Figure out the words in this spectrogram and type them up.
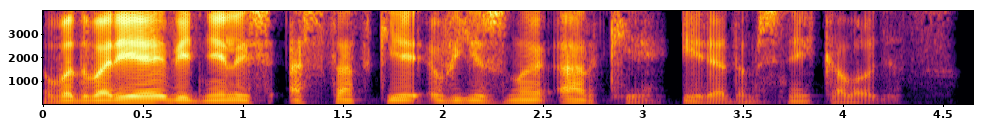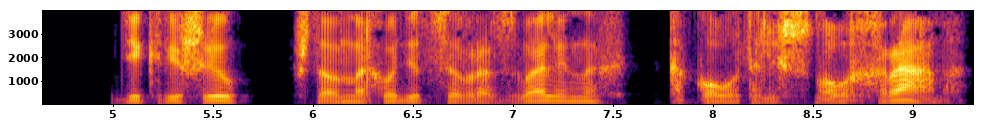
Во дворе виднелись остатки въездной арки, и рядом с ней колодец. Дик решил, что он находится в развалинах какого-то лесного храма.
